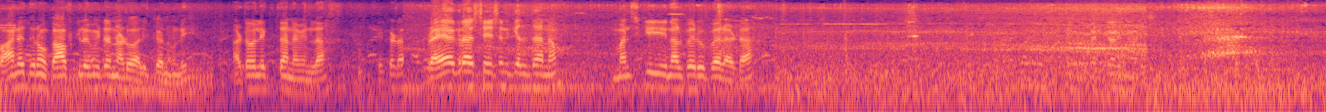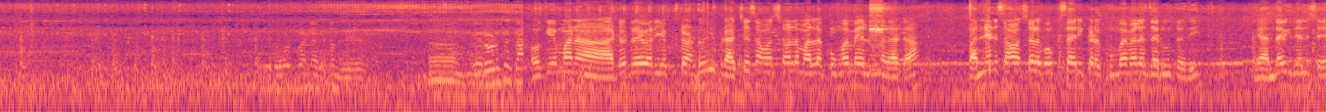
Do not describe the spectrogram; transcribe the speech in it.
బాగానే దూరం ఒక హాఫ్ కిలోమీటర్ నడవాలి ఇక్కడ నుండి. ఆటోలు ఎక్కుతాను ఇలా. ఇక్కడ ప్రయాగ్రాజ్ స్టేషన్కి వెళ్తాను. మనిషికి నలభై రూపాయలట. ఓకే మన ఆటో డ్రైవర్ చెప్తాడు. ఇప్పుడు వచ్చే సంవత్సరంలో మళ్ళీ కుంభమేళ ఉన్నదట. పన్నెండు సంవత్సరాలకు ఒకసారి ఇక్కడ కుంభమేళ జరుగుతుంది. మీ అందరికి తెలిసే.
